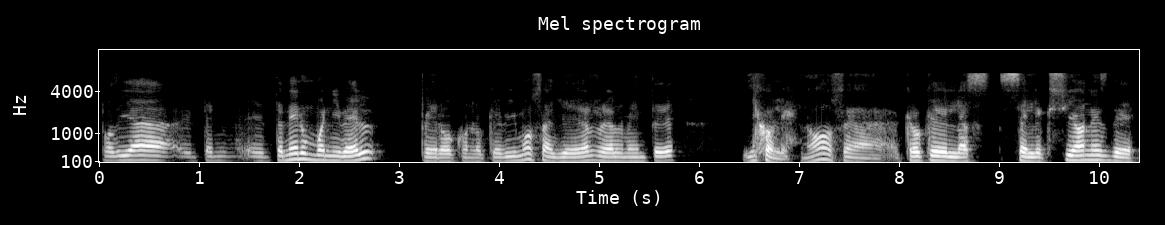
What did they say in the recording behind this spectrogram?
podía eh, eh, tener un buen nivel, pero con lo que vimos ayer realmente, híjole, ¿no? O sea, creo que las selecciones de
